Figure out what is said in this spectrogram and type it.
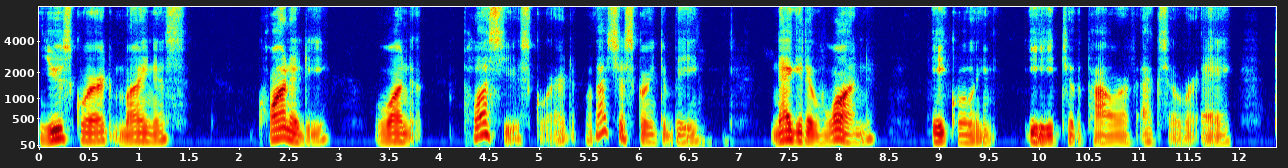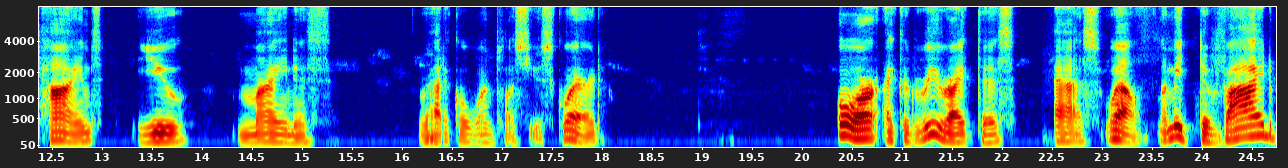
u squared minus quantity 1 plus u squared. Well, that's just going to be negative 1 equaling e to the power of x over a times u minus radical 1 plus u squared. Or I could rewrite this as, well, let me divide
